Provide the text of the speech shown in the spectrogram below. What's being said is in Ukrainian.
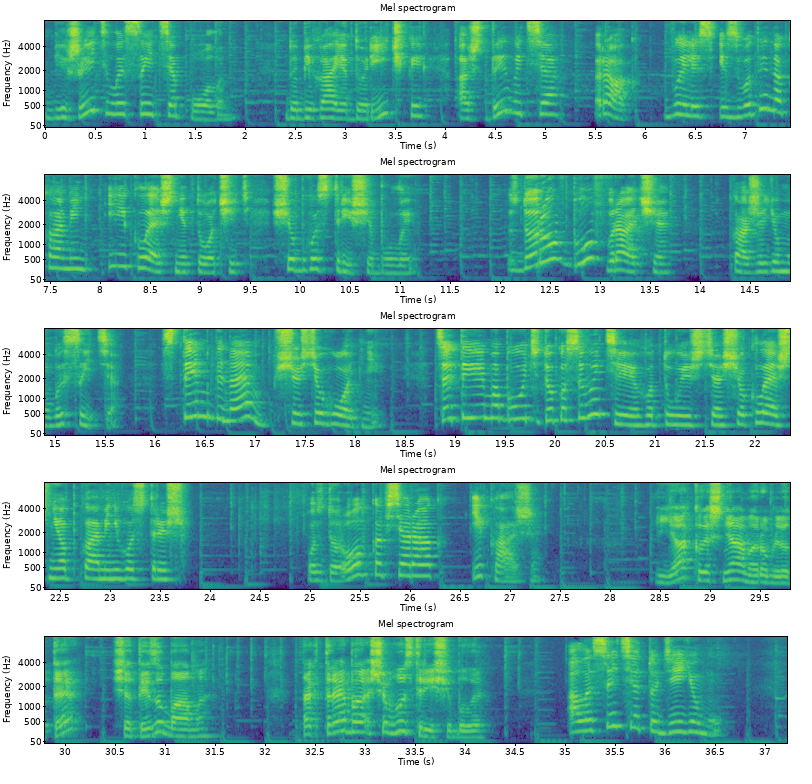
Біжить лисиця полем, добігає до річки, аж дивиться рак, виліз із води на камінь і клешні точить, щоб гостріші були. Здоров був, враче, каже йому лисиця, з тим днем, що сьогодні. Це ти, мабуть, до косовиці готуєшся, що клешні об камінь гостриш. Поздоровкався рак і каже. Я клешнями роблю те, що ти зубами. Так треба, щоб гостріші були. А лисиця тоді йому.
